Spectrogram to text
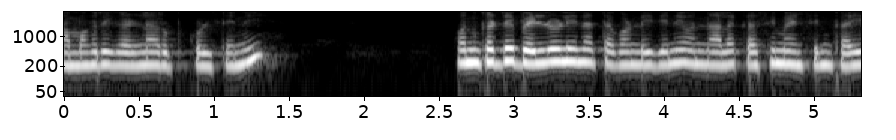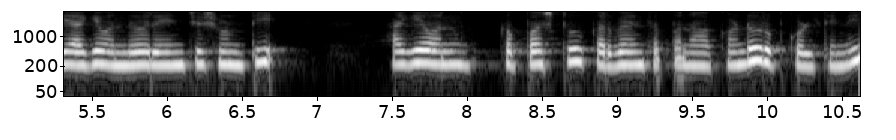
ಸಾಮಗ್ರಿಗಳನ್ನ ರುಬ್ಕೊಳ್ತೀನಿ. ಒಂದು ಗಡ್ಡೆ ಬೆಳ್ಳುಳ್ಳಿನ ತಗೊಂಡಿದ್ದೀನಿ. ಒಂದು ನಾಲ್ಕು ಹಸಿಮೆಣಸಿನ್ಕಾಯಿ ಹಾಗೆ ಒಂದೂವರೆ ಇಂಚು ಶುಂಠಿ ಹಾಗೆ ಒಂದು ಕಪ್ಪಷ್ಟು ಕರ್ಬೇವಿನ ಸೊಪ್ಪನ್ನು ಹಾಕ್ಕೊಂಡು ರುಬ್ಕೊಳ್ತೀನಿ.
